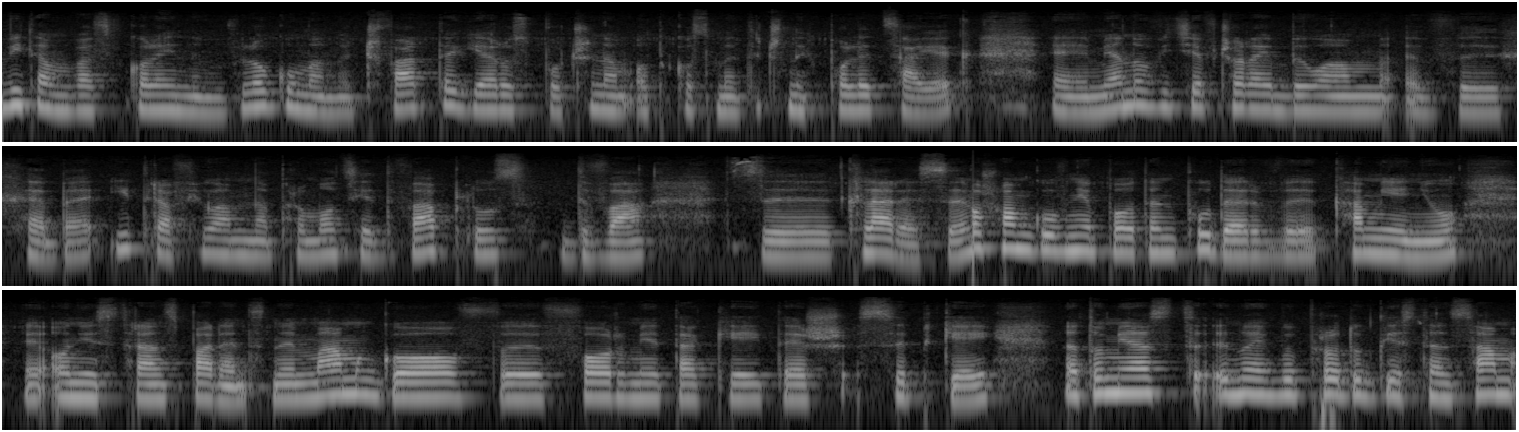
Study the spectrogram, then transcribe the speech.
Witam Was w kolejnym vlogu. Mamy czwartek. Ja rozpoczynam od kosmetycznych polecajek. E, mianowicie wczoraj byłam w Hebe i trafiłam na promocję 2 plus 2 z Claresy. Poszłam głównie po ten puder w kamieniu. E, on jest transparentny. Mam go w formie takiej też sypkiej. Natomiast no jakby produkt jest ten sam,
